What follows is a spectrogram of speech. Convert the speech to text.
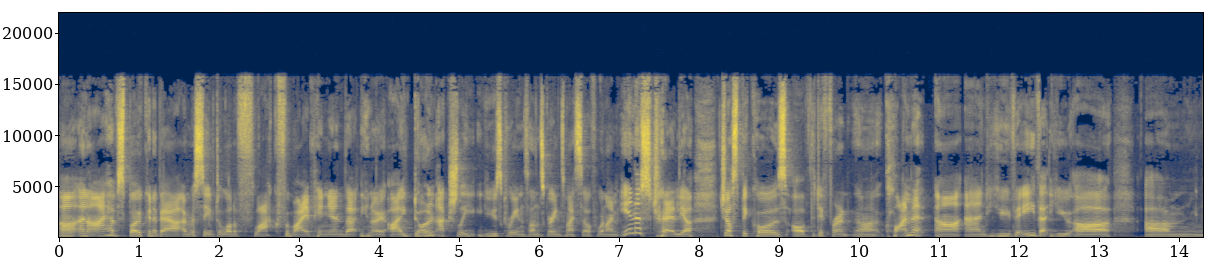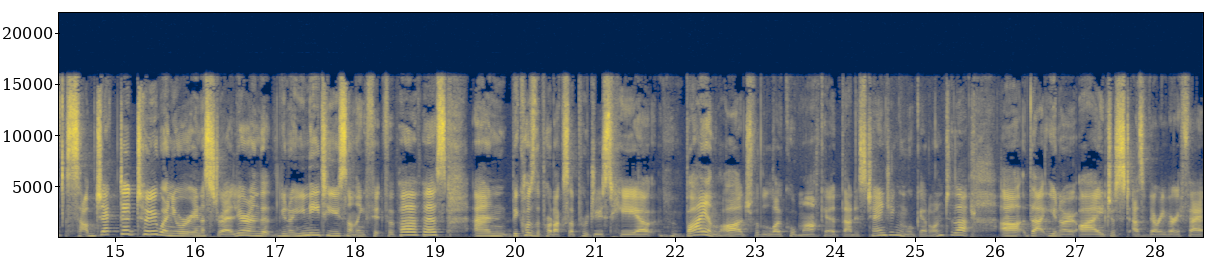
Uh, and I have spoken about and received a lot of flack for my opinion that, you know, I don't actually use Korean sunscreens myself when I'm in Australia just because of of the different uh, climate uh, and UV that you are um, subjected to when you were in Australia, and that you know you need to use something fit for purpose. And because the products are produced here, by and large, for the local market, that is changing, and we'll get on to that. Uh, that you know, I just as a very very fair,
